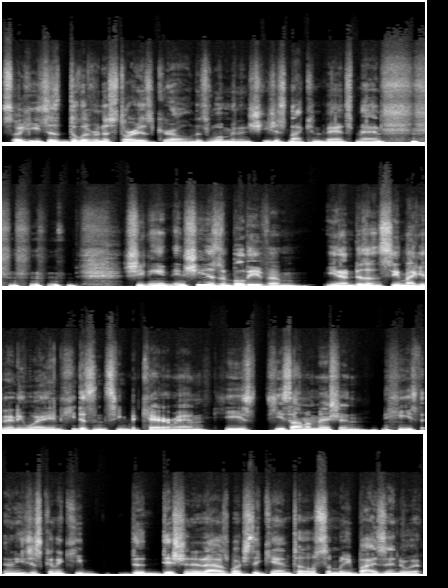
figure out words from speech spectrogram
So he's just delivering a story to this girl, this woman, and she's just not convinced, man. she and she doesn't believe him. You know, it doesn't seem like it anyway, and he doesn't seem to care, man. He's he's on a mission. He's and he's just gonna keep dishing it out as much as he can until somebody buys into it.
